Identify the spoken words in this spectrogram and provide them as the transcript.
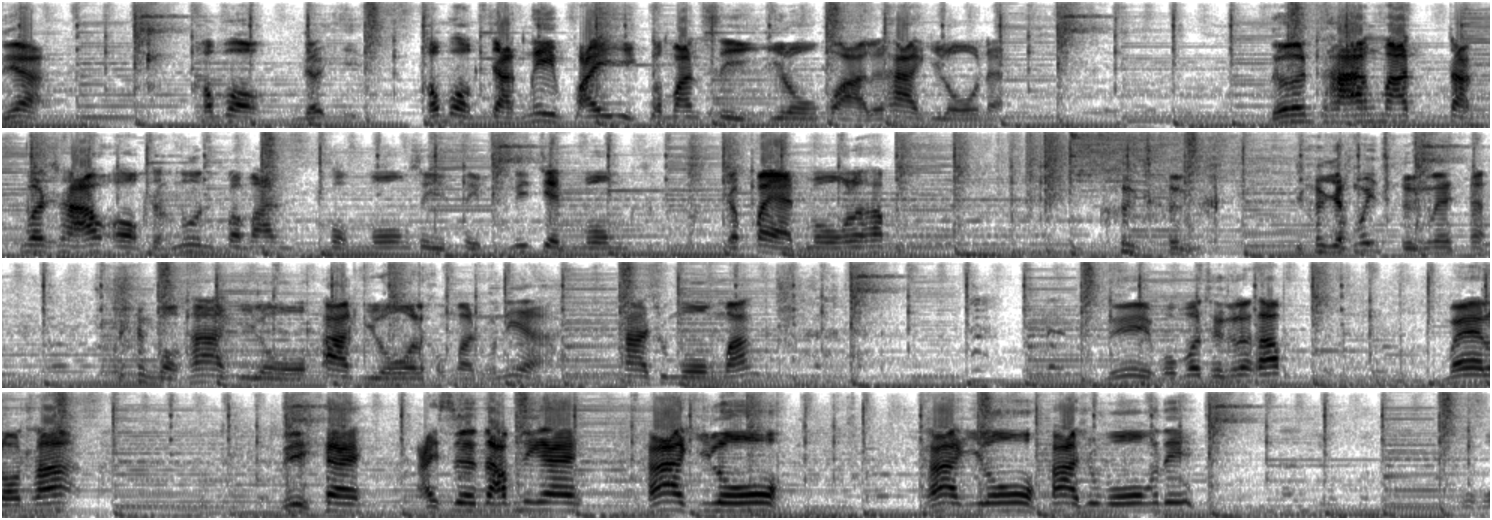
เนี่ย เขาบอกเดี๋ยวเขาบอกจากนี่ไปอีกประมาณ 4 กิโลกว่าหรือ 5 กิโลเนี่ยเดินทางมาจากเมื่อเช้าออกจากนู่นประมาณ6โมง40 นี่7โมงจะ8โมงแล้วครับเพิ่งถึงยังยังไม่ถึงเลยนะยังบอก 5 กิโล 5 กิโลอะไรของมันวะเนี่ย 5 ชั่วโมงมั้ง นี่ผมมาถึงแล้วครับ แม่รอทะนี่ไง ไอเสื้อดำนี่ไง 5 กิโล 5 กิโล 5 ชั่วโมงกันดิโอ้โห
